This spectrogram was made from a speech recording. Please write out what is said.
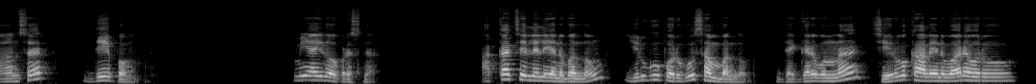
ఆన్సర్ దీపం. మీ ఐదవ ప్రశ్న. అక్క చెల్లెలి అనుబంధం ఇరుగు పొరుగు సంబంధం. దగ్గర ఉన్న చేరువ కాలేని వారెవరు?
